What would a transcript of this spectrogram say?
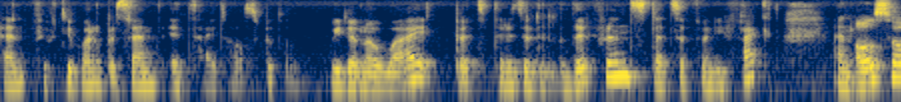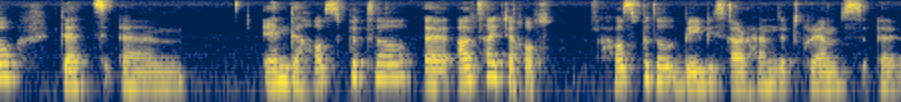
and 51% inside the hospital. We don't know why, but there is a little difference. That's a funny fact. And also that um, in the hospital, uh, outside the hospital, babies are 100 grams uh,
